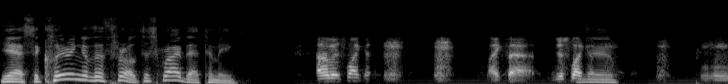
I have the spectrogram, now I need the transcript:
Yes, the clearing of the throat. Describe that to me. Um, it's like a, like that, just like a. hmm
